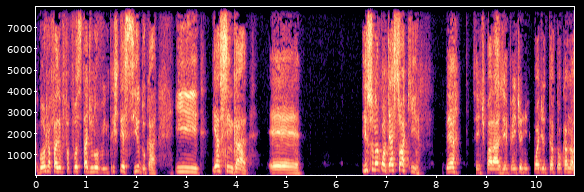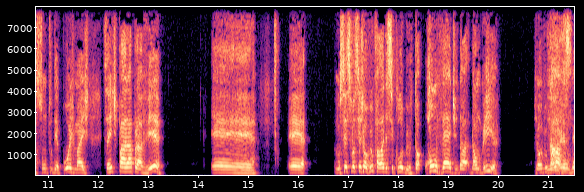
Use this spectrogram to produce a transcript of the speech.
igual eu já falei, vou citar de novo, entristecido, cara. E, e assim, cara, é, isso não acontece só aqui, né? Se a gente parar, de repente a gente pode até tocar no assunto depois, mas se a gente parar para ver, é, é, não sei se você já ouviu falar desse clube, o Honved da, da Hungria. Já ouviu não, falar? Esse,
